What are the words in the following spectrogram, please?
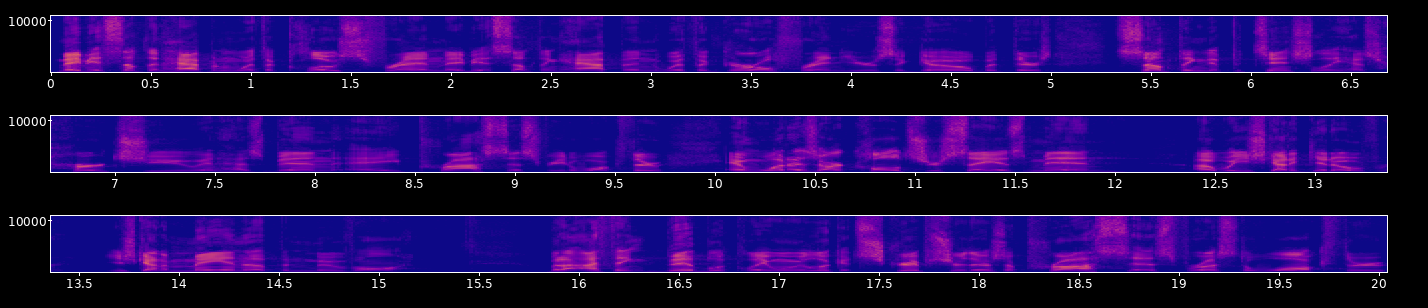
Maybe it's something happened with a close friend. Maybe it's something happened with a girlfriend years ago, but there's something that potentially has hurt you and has been a process for you to walk through. And what does our culture say as men? Uh, well, you just got to get over it. You just got to man up and move on. But I think biblically, when we look at Scripture, there's a process for us to walk through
